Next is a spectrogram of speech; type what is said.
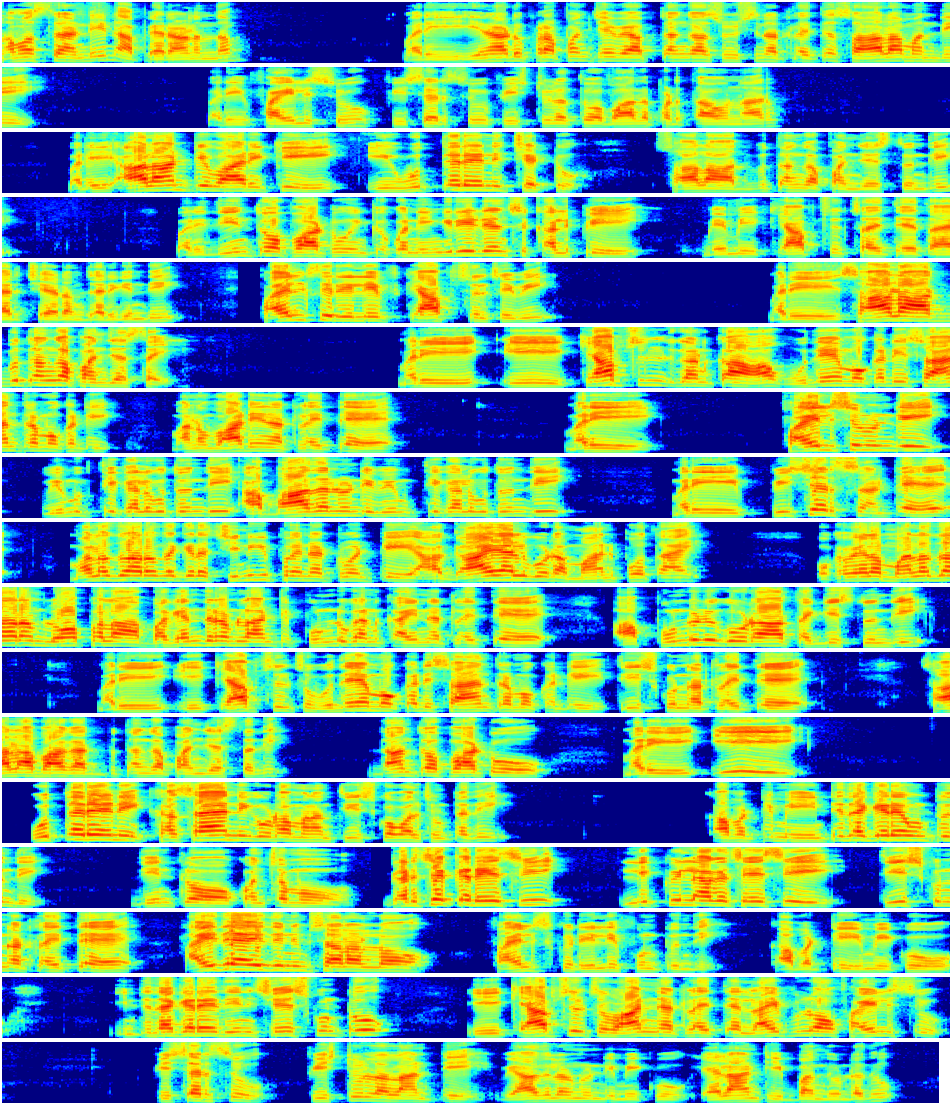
నమస్తే అండి నా పేరు ఆనందం. మరి ఈనాడు ప్రపంచవ్యాప్తంగా చూసినట్లయితే చాలామంది మరి ఫైల్స్ ఫిషర్స్ ఫిస్టులతో బాధపడతా ఉన్నారు. మరి అలాంటి వారికి ఈ ఉత్తరేణి చెట్టు చాలా అద్భుతంగా పనిచేస్తుంది. మరి దీంతో పాటు ఇంకా కొన్ని ఇంగ్రీడియంట్స్ కలిపి మేము ఈ క్యాప్సూల్స్ అయితే తయారు చేయడం జరిగింది. ఫైల్స్ రిలీఫ్ క్యాప్సూల్స్ ఇవి. మరి చాలా అద్భుతంగా పనిచేస్తాయి. మరి ఈ క్యాప్సూల్ కనుక ఉదయం ఒకటి సాయంత్రం ఒకటి మనం వాడినట్లయితే మరి ఫైల్స్ నుండి విముక్తి కలుగుతుంది ఆ బాధ నుండి విముక్తి కలుగుతుంది. మరి ఫిషర్స్ అంటే మలద్వారం దగ్గర చినిగిపోయినటువంటి ఆ గాయాలు కూడా మానిపోతాయి. ఒకవేళ మలద్వారం లోపల భగేంద్రం లాంటి పుండు కనుక అయినట్లయితే ఆ పుండుని కూడా తగ్గిస్తుంది. మరి ఈ క్యాప్సూల్స్ ఉదయం ఒకటి సాయంత్రం ఒకటి తీసుకున్నట్లయితే చాలా బాగా అద్భుతంగా పనిచేస్తుంది. దాంతోపాటు మరి ఈ ఉత్తరేణి కషాయాన్ని కూడా మనం తీసుకోవాల్సి ఉంటుంది. కాబట్టి మీ ఇంటి దగ్గరే ఉంటుంది. దీంట్లో కొంచెము గడిచెక్కర వేసి లిక్విడ్ లాగా చేసి తీసుకున్నట్లయితే ఐదే ఐదు నిమిషాలలో ఫైల్స్కు రిలీఫ్ ఉంటుంది. కాబట్టి మీకు ఇంటి దగ్గరే దీన్ని చేసుకుంటూ ఈ క్యాప్సూల్స్ వాడినట్లయితే లైఫ్లో ఫైల్స్ ఫిషర్స్ ఫిస్టుల లాంటి వ్యాధుల నుండి మీకు ఎలాంటి ఇబ్బంది ఉండదు.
